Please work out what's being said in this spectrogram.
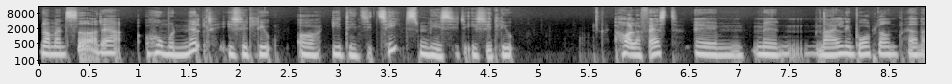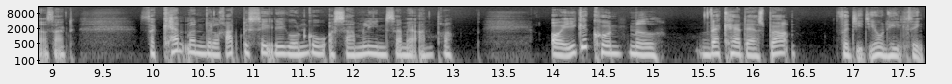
Når man sidder der hormonelt i sit liv, og identitetsmæssigt i sit liv, holder fast øh, med neglen i bordpladen, havde han sagt, så kan man vel ret beset ikke undgå at sammenligne sig med andre. Og ikke kun med, hvad kan deres børn, fordi det er jo en hel ting.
